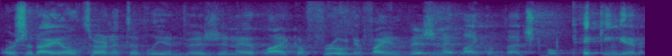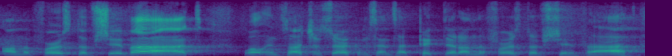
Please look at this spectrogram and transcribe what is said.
or should I alternatively envision it like a fruit? If I envision it like a vegetable, picking it on the first of Shevat, well, in such a circumstance, I picked it on the first of Shevat.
